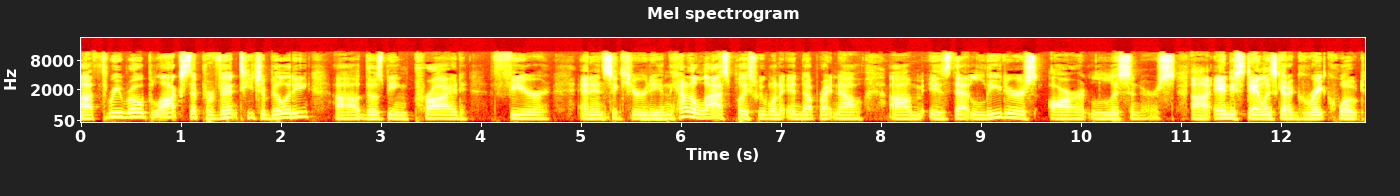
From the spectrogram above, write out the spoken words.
uh, three roadblocks that prevent teachability, uh, those being pride, fear, and insecurity. And kind of the last place we want to end up right now um, is that leaders are listeners. Uh, Andy Stanley's got a great quote.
